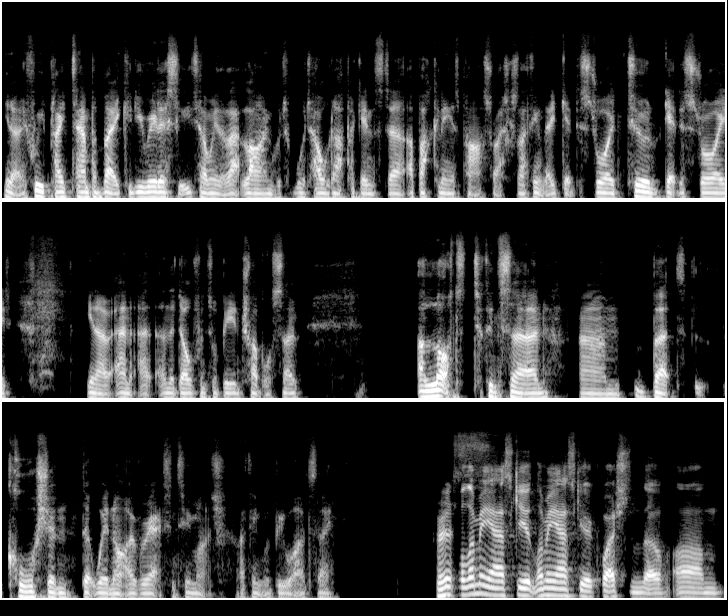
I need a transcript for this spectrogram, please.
you know, if we played Tampa Bay, could you realistically tell me that that line would would hold up against a, a Buccaneers pass rush? Because I think they'd get destroyed. Tua would get destroyed. You know, and and the Dolphins would be in trouble. So a lot to concern, um, but caution that we're not overreacting too much. I think would be what I'd say. Chris, well, let me ask you. Let me ask you a question though. Um,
